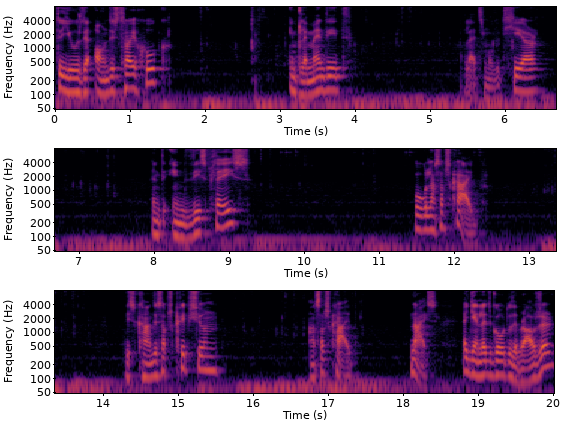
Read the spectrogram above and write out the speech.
to use the onDestroy hook, implement it. Let's move it here. And in this place, we will unsubscribe. This country subscription, unsubscribe. Nice. Again, let's go to the browser.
